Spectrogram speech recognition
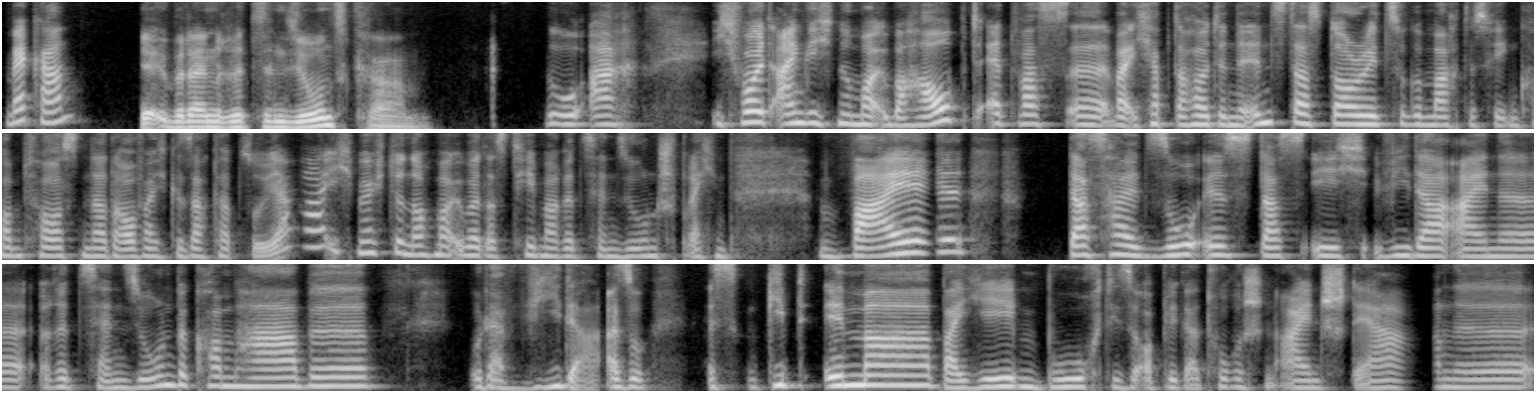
Meckern? Ja, über deinen Rezensionskram. So, ach, ich wollte eigentlich nur mal überhaupt etwas, äh, weil ich habe da heute eine Insta-Story zu gemacht, deswegen kommt Thorsten da drauf, weil ich gesagt habe, so, ja, ich möchte noch mal über das Thema Rezension sprechen, weil das halt so ist, dass ich wieder eine Rezension bekommen habe oder wieder. Also es gibt immer bei jedem Buch diese obligatorischen Ein-Sterne,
